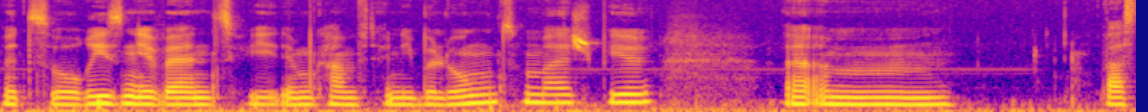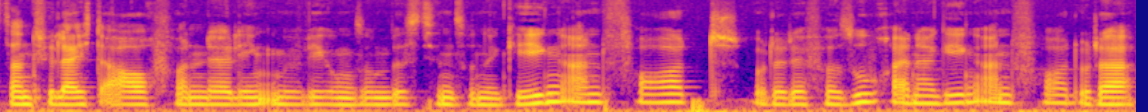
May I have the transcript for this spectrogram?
mit so Riesenevents wie dem Kampf der Nibelungen zum Beispiel, ähm, was dann vielleicht auch von der linken Bewegung so ein bisschen so eine Gegenantwort oder der Versuch einer Gegenantwort oder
